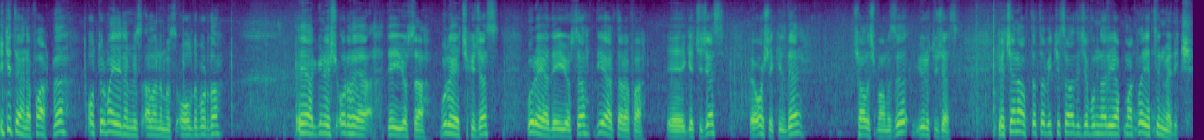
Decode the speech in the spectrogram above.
İki tane farklı oturma yerimiz, alanımız oldu burada. Eğer güneş oraya değiyorsa buraya çıkacağız. Buraya değiyorsa diğer tarafa e, geçeceğiz. Ve o şekilde çalışmamızı yürüteceğiz. Geçen hafta tabii ki sadece bunları yapmakla yetinmedik.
